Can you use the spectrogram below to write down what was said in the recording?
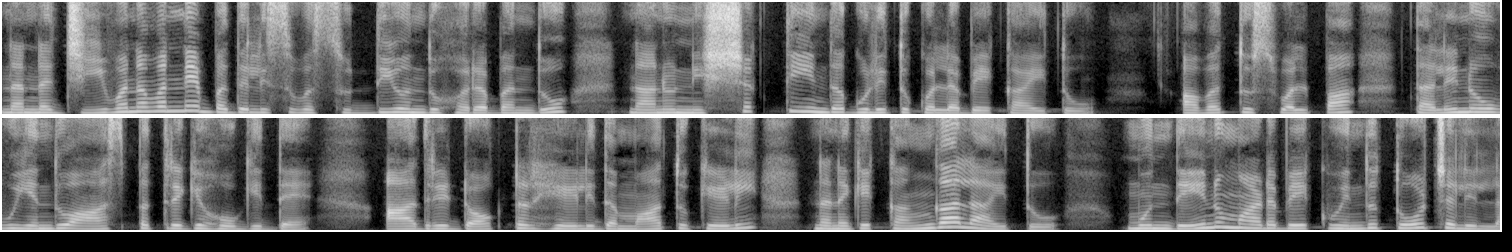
ನನ್ನ ಜೀವನವನ್ನೇ ಬದಲಿಸುವ ಸುದ್ದಿಯೊಂದು ಹೊರಬಂದು ನಾನು ನಿಶ್ಶಕ್ತಿಯಿಂದ ಕುಳಿತುಕೊಳ್ಳಬೇಕಾಯಿತು ಅವತ್ತು ಸ್ವಲ್ಪ ತಲೆನೋವು ಎಂದು ಆಸ್ಪತ್ರೆಗೆ ಹೋಗಿದ್ದೆ. ಆದರೆ ಡಾಕ್ಟರ್ ಹೇಳಿದ ಮಾತು ಕೇಳಿ ನನಗೆ ಕಂಗಾಲಾಯಿತು. ಮುಂದೇನು ಮಾಡಬೇಕು ಎಂದು ತೋಚಲಿಲ್ಲ.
